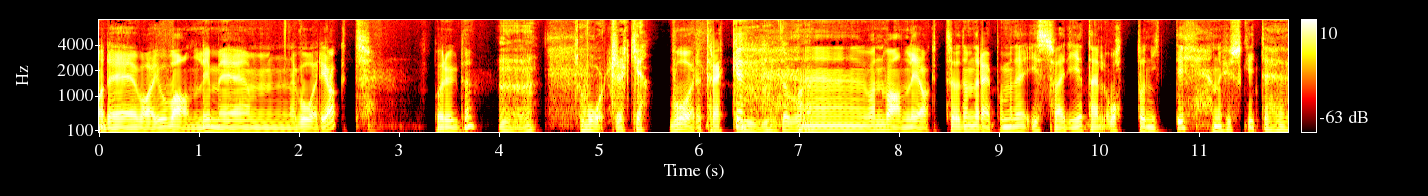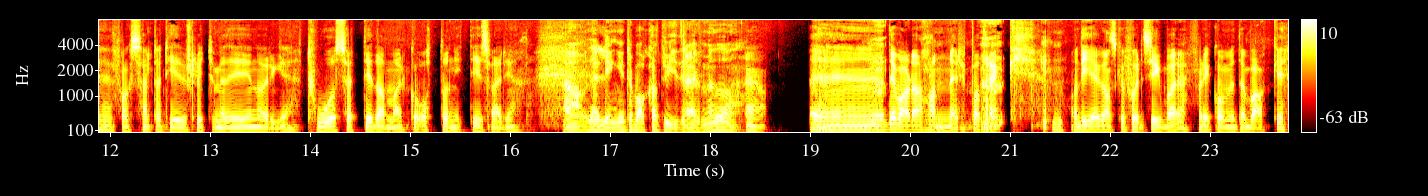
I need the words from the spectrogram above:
Og det var jo vanlig med mm, vårjakt på Rugde. Mhm. Vårtrekket. Våretrekket mm, det var det. eh, var en vanlig jakt. De drev på med det i Sverige til 98. Jeg husker ikke faktisk helt tid vi sluttet med det i Norge. 72 i Danmark og 98 i Sverige. Ja, det er lenger tilbake at vi drev med det, da. Eh, Det var da hanner på trekk, og de er ganske forutsigbare, for de kommer tilbake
